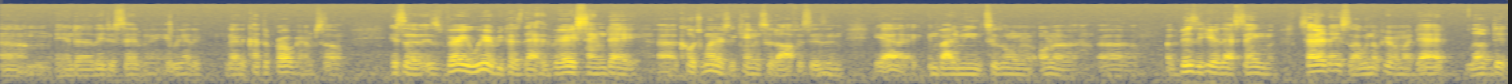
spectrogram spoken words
um, and uh, they just said, "Hey, we to got to cut the program." So it's a it's very weird because that very same day, uh, Coach Winters came into the offices and yeah invited me to go on, on a, uh, a visit here that same Saturday. So I went up here with my dad. Loved it.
